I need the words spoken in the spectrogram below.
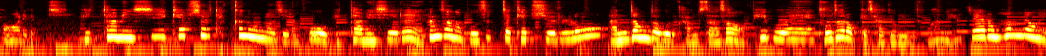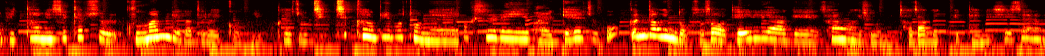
덩어리같이. 비타민C 캡슐 테크놀로지라고 비타민C를 항산화 보습제 캡슐로 안정적으로 감싸서 피부에 부드럽게 작용한다고 하네요. 세럼 한 명에 비타민C 캡슐 9만 개가 들어있거든요. 그래서 좀 칙칙한 피부톤을 확실히 밝게 해주고 끈적임도 없어서 데일리하게 사용하기 좋은 저자극 비타민C 세럼입니다.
